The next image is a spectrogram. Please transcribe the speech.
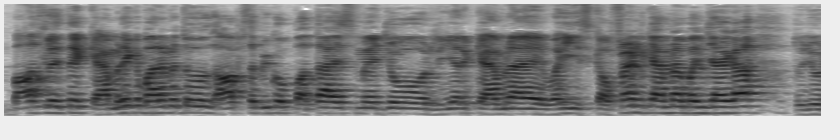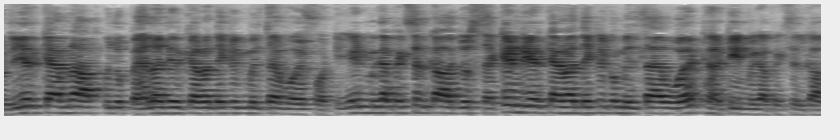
बात लेते हैं कैमरे के बारे में तो आप सभी को पता है इसमें जो रियर कैमरा है, वही इसका फ्रंट कैमरा बन जाएगा। तो जो रियर कैमरा आपको जो पहला रियर कैमरा देखने को मिलता है, वो है 48 मेगापिक्सल का। जो सेकंड रियर कैमरा देखने को मिलता है, वो है 13 मेगापिक्सल का।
